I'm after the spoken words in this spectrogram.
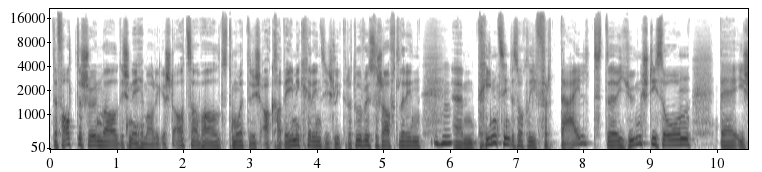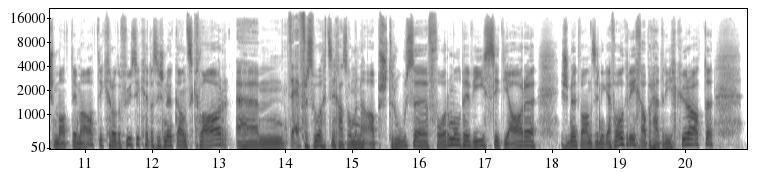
Der Vater Schönwald ist ein ehemaliger Staatsanwalt, die Mutter ist Akademikerin, sie ist Literaturwissenschaftlerin. Mhm. Ähm, die Kinder sind so ein bisschen verteilt. Der jüngste Sohn, der ist Mathematiker oder Physiker, das ist nicht ganz klar. Ähm, der versucht sich an so einem abstrusen Formelbeweis seit Jahren. Ist nicht wahnsinnig erfolgreich, aber hat reich geheiratet.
